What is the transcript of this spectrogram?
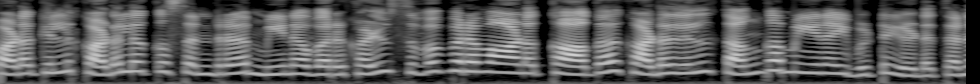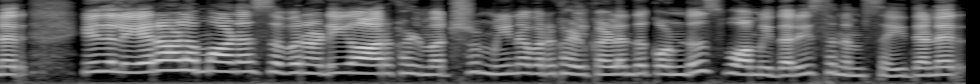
படகில் கடலுக்கு சென்ற மீனவர்கள் சிவபெருமானுக்காக கடலில் தங்க மீனை விட்டு எடுத்தனர். இதில் ஏராளமான சிவனடியார்கள் மற்றும் மீனவர்கள் கலந்து கொண்டு சுவாமி தரிசனம் செய்தனர்.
